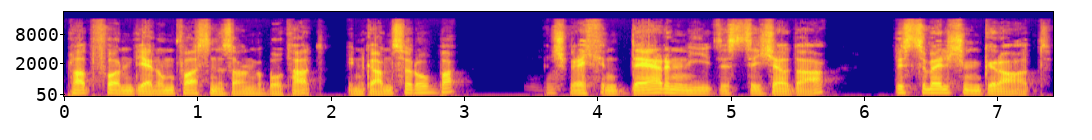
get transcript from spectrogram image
Plattform, die ein umfassendes Angebot hat in ganz Europa. Entsprechend deren Need ist sicher da. Bis zu welchem Grad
